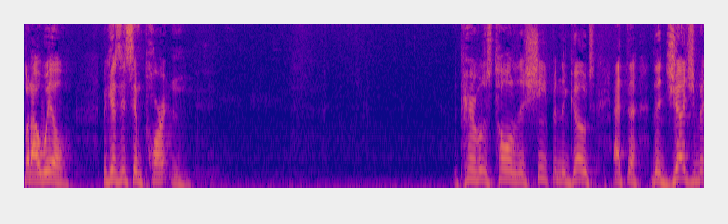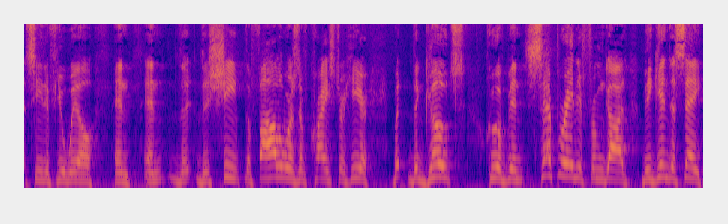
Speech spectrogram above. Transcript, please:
but I will because it's important. Parable is told of the sheep and the goats at the, the judgment seat, if you will. And, and the, the sheep, the followers of Christ, are here. But the goats who have been separated from God begin to say,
